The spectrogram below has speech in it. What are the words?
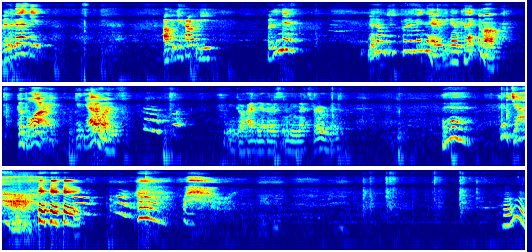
Put it in the basket. Hoppity hoppity. Put it in there. No, no, just put them in there. You're gonna collect them all. Good boy. Get the other ones. You can go hide the others in the next room. Then. Yeah. Good job. wow. Oh,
